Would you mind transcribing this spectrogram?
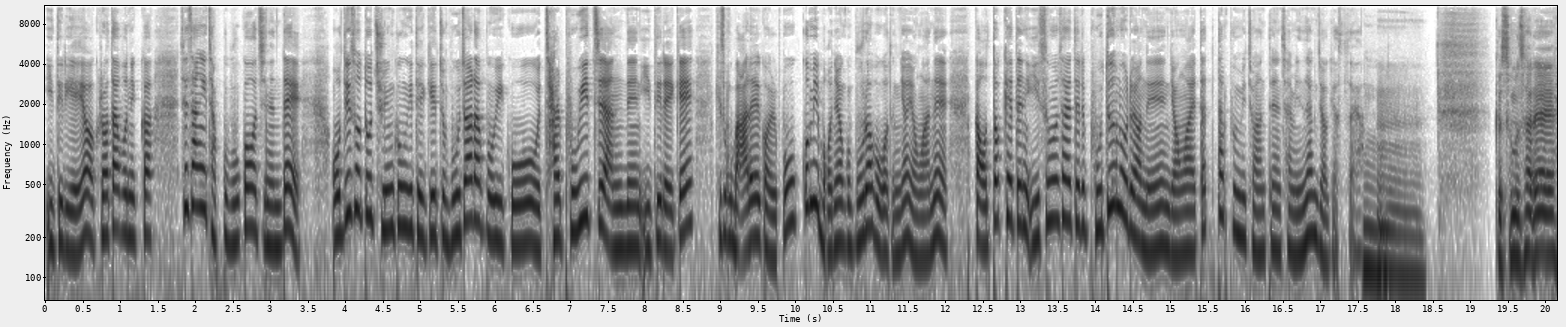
이들이에요. 그러다 보니까 세상이 자꾸 무거워지는데 어디서도 주인공이 되게 좀 모자라 보이고 잘 보이지 않는 이들에게 계속 말을 걸고 꿈이 뭐냐고 물어보거든요, 영화는. 그러니까 어떻게든 이 스무 살들을 보듬으려는 영화의 따뜻한 품이 저한테는 참 인상적이었어요. 음. 음. 그 스무 살의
